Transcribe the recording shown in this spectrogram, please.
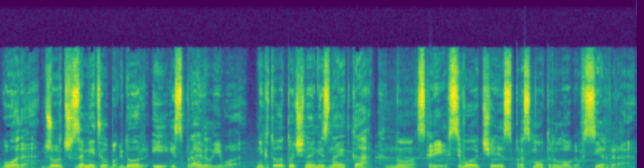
года Джордж заметил бэкдор и исправил его. Никто точно не знает как, но, скорее всего, через просмотр логов сервера.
